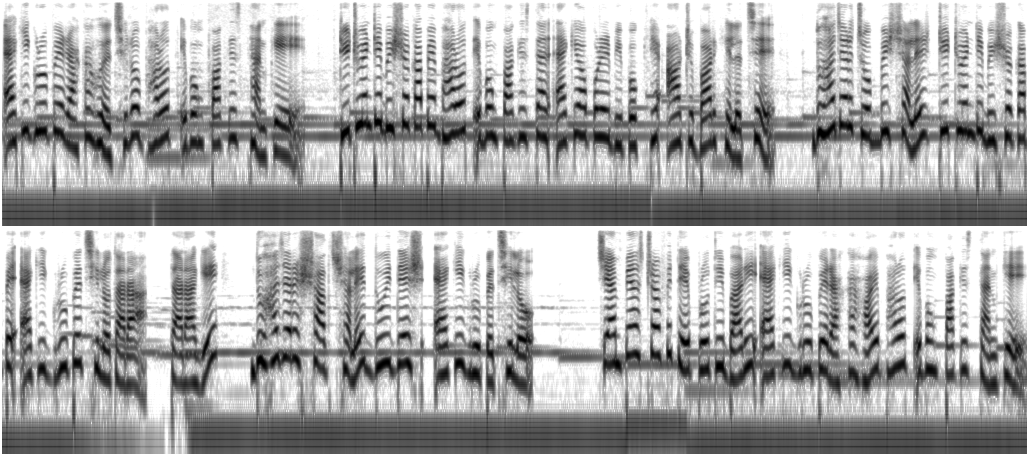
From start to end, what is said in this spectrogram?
একই গ্রুপে রাখা হয়েছিল ভারত এবং পাকিস্তানকে। টি টোয়েন্টি বিশ্বকাপে ভারত এবং পাকিস্তান একে অপরের বিপক্ষে আটবার খেলেছে। দু হাজার চব্বিশ সালের টি টোয়েন্টি বিশ্বকাপে একই গ্রুপে ছিল তারা। তার আগে দুহাজার সাত সালে দুই দেশ একই গ্রুপে ছিল। চ্যাম্পিয়ন্স ট্রফিতে প্রতিবারই একই গ্রুপে রাখা হয় ভারত এবং পাকিস্তানকে।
